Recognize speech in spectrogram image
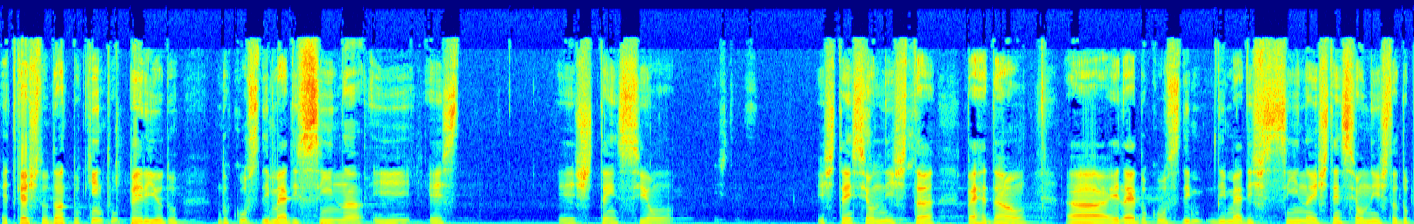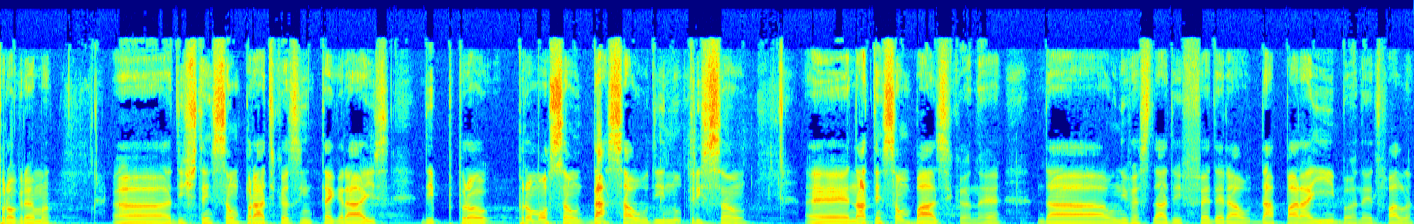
Ele que é estudante do quinto período do curso de Medicina e ex, extension, extensionista, perdão. Uh, ele é do curso de, de Medicina extensionista do programa uh, de extensão práticas integrais de pro, promoção da saúde e nutrição eh, na atenção básica, né, da Universidade Federal da Paraíba, né. Ele fala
